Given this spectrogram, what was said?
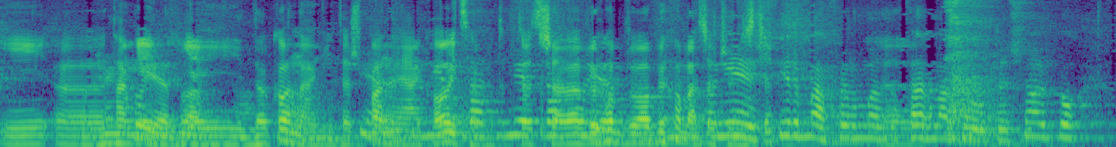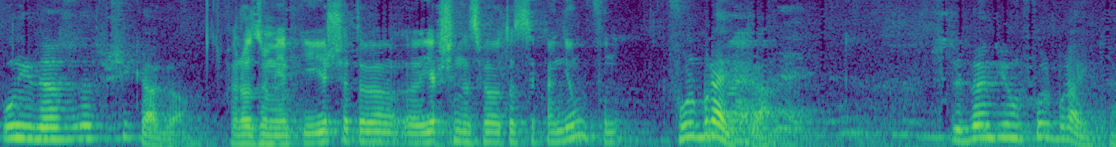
i e, tam Dziękuję jej, jej bardzo. dokonań i też Nie, Pana jako ojca, to, to trzeba wycho- było wychować to oczywiście. nie jest firma farma- farmaceutyczna, tylko Uniwersytet w Chicago. Rozumiem. I jeszcze to, e, jak się nazywało to stypendium? Fun- Fulbrighta. Stypendium Fulbrighta.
